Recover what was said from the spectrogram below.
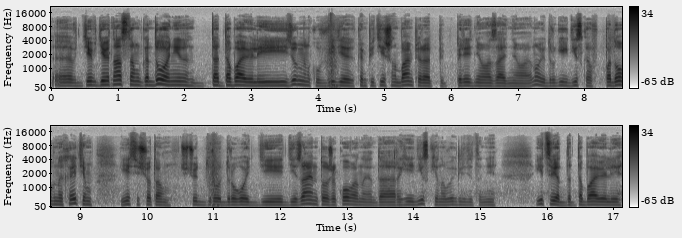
Э, В 2019 году они д- добавили и изюминку в виде компетишн бампера п- переднего, заднего, ну и других дисков, подобных этим. Есть еще там чуть-чуть дру- другой ди- дизайн, тоже кованые, дорогие диски, но выглядят они... И цвет д- добавили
